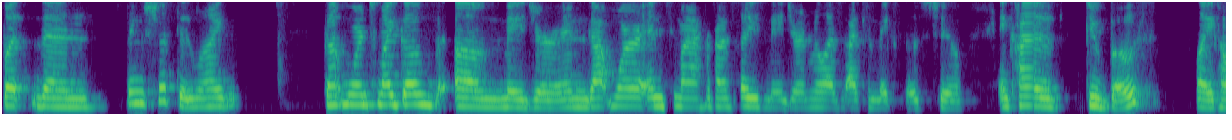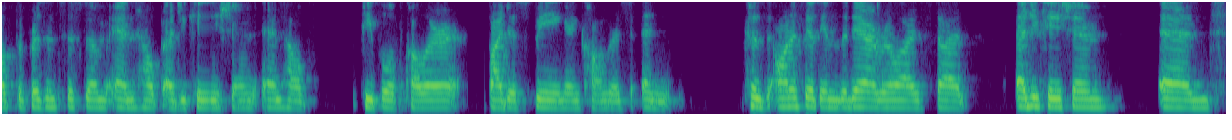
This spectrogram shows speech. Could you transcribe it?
but then things shifted when I got more into my gov um, major and got more into my Africana studies major and realized that I can mix those two and kind of do both, like help the prison system and help education and help people of color by just being in Congress. And because honestly, at the end of the day, I realized that education and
